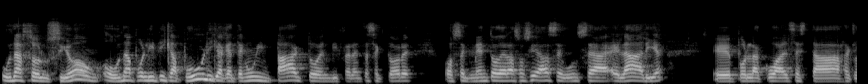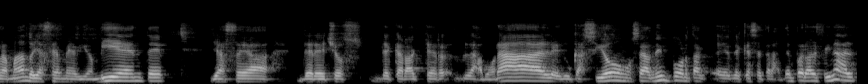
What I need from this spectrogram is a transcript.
una solución o una política pública que tenga un impacto en diferentes sectores o segmentos de la sociedad según sea el área eh, por la cual se está reclamando, ya sea medio ambiente, ya sea derechos de carácter laboral, educación, o sea, no importa eh, de qué se trate, pero al final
